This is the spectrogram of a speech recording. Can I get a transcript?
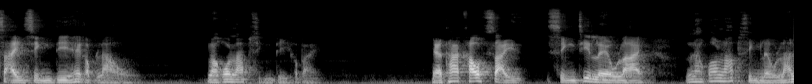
ใส่สิ่งดีให้กับเรา เราก็รับสิ่งดีเข้าไปแต่ถ้าเขาใส่สิ่งที่เลวร้าย เราก็รับสิ่งเลวร้าย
